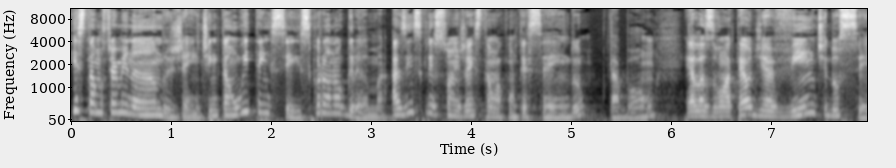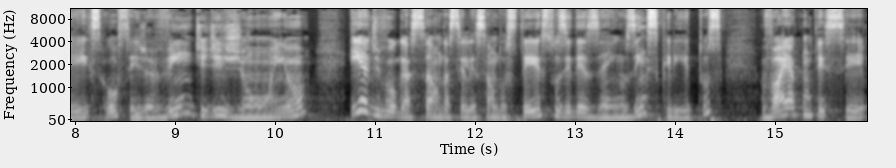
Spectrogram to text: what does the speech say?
Estamos terminando, gente. Então, o item 6, cronograma. As inscrições já estão acontecendo, tá bom? Elas vão até o dia 20 do 6, ou seja, 20 de junho. E a divulgação da seleção dos textos e desenhos inscritos vai acontecer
